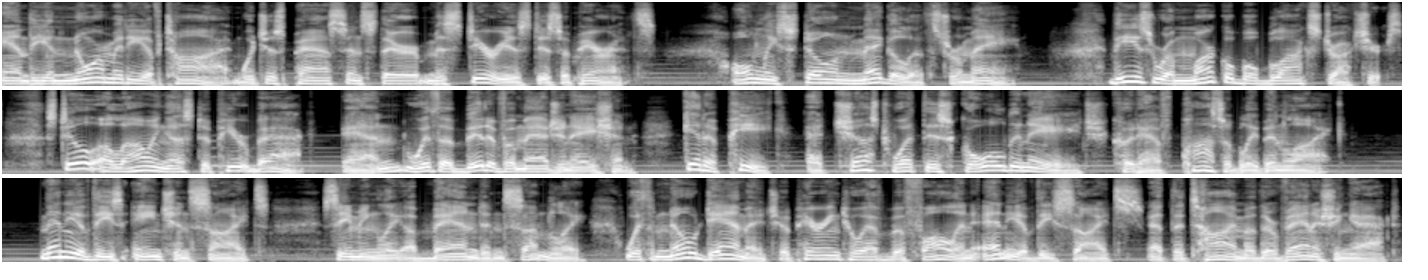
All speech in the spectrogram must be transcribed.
and the enormity of time which has passed since their mysterious disappearance, only stone megaliths remain. These remarkable block structures, still allowing us to peer back and, with a bit of imagination, get a peek at just what this golden age could have possibly been like. Many of these ancient sites, seemingly abandoned suddenly, with no damage appearing to have befallen any of these sites at the time of their vanishing act,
